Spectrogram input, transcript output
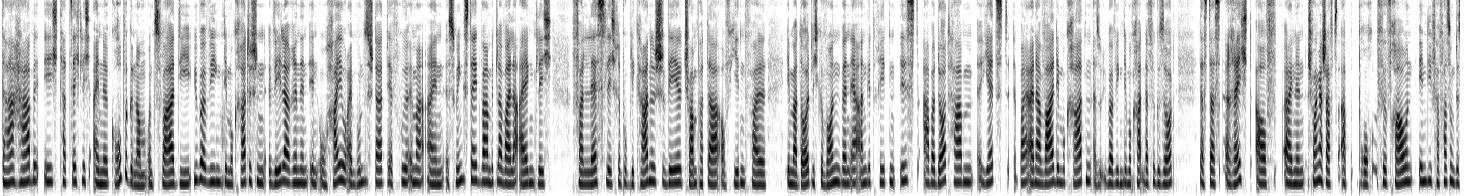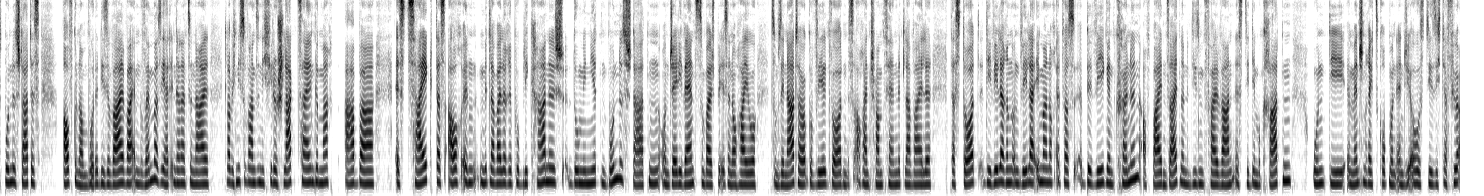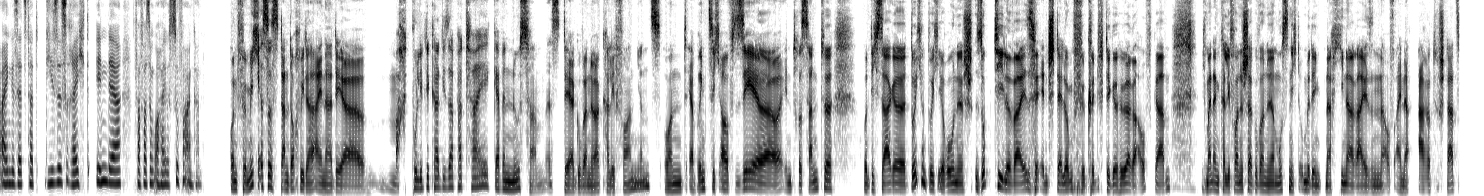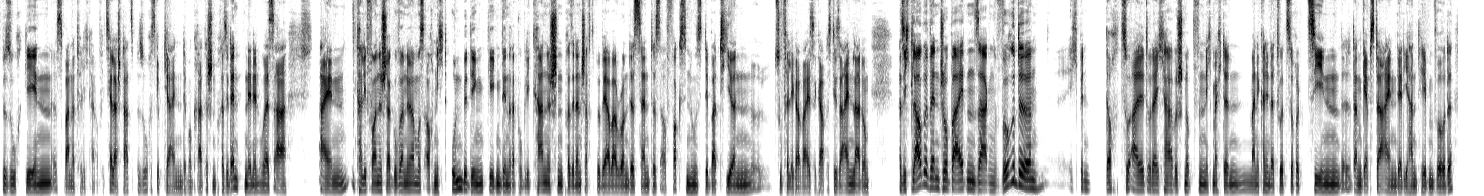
Da habe ich tatsächlich eine Gruppe genommen, und zwar die überwiegend demokratischen Wählerinnen in Ohio, ein Bundesstaat, der früher immer ein Swing State war, mittlerweile eigentlich verlässlich republikanisch wählt. Trump hat da auf jeden Fall immer deutlich gewonnen, wenn er angetreten ist. Aber dort haben jetzt bei einer Wahl Demokraten, also überwiegend Demokraten, dafür gesorgt, dass das Recht auf einen Schwangerschaftsabbruch für Frauen in die Verfassung des Bundesstaates aufgenommen wurde. Diese Wahl war im November. Sie hat international, glaube ich, nicht so wahnsinnig viele Schlagzeilen gemacht, aber es zeigt, dass auch in mittlerweile republikanisch dominierten Bundesstaaten und JD Vance zum Beispiel ist in Ohio zum Senator gewählt worden, ist auch ein Trump-Fan mittlerweile, dass dort die Wählerinnen und Wähler immer noch etwas bewegen können auf beiden Seiten. Und in diesem Fall waren es die Demokraten und die Menschenrechtsgruppen und NGOs, die sich dafür eingesetzt hat, dieses Recht in der Verfassung Ohios zu verankern. Und für mich ist es dann doch wieder einer der Machtpolitiker dieser Partei. Gavin Newsom ist der Gouverneur Kaliforniens und er bringt sich auf sehr interessante und ich sage durch und durch ironisch subtile Weise in Stellung für künftige höhere Aufgaben. Ich meine, ein kalifornischer Gouverneur muss nicht unbedingt nach China reisen, auf eine Art Staatsbesuch gehen. Es war natürlich kein offizieller Staatsbesuch. Es gibt ja einen demokratischen Präsidenten in den USA. Ein kalifornischer Gouverneur muss auch nicht unbedingt gegen den republikanischen Präsidentschaftsbewerber Ron DeSantis auf Fox News debattieren. Zufälligerweise gab es diese Einladung. Also ich glaube, wenn Joe Biden sagen würde, ich bin doch zu alt oder ich habe Schnupfen, ich möchte meine Kandidatur zurückziehen, dann gäbe es da einen, der die Hand heben würde.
